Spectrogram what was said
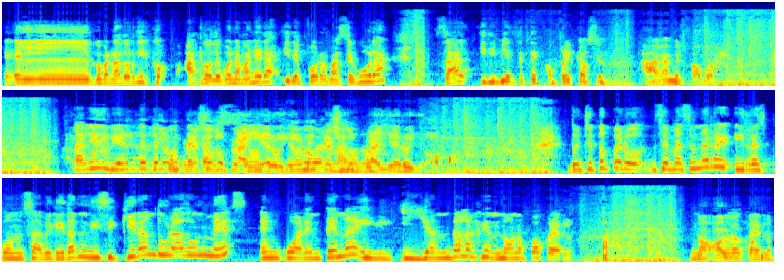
el gobernador dijo, hazlo de buena manera y de forma segura, sal y diviértete con precaución. Hágame el favor. Sal y diviértete yo con nunca he precaución. sido playero, yo nunca he sido playero, yo. Don Cheto, pero se me hace una re- irresponsabilidad. Ni siquiera han durado un mes en cuarentena y, y ya anda la gente. No, no puedo creerlo. No, No, puedo no. creerlo.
